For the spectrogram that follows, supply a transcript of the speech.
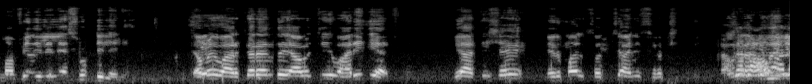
माफी दिलेली आहे सूट दिलेली त्यामुळे वारकऱ्यांचं यावरची वारी जी आहे ही अतिशय निर्मल स्वच्छ आणि सुरक्षित होईल.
